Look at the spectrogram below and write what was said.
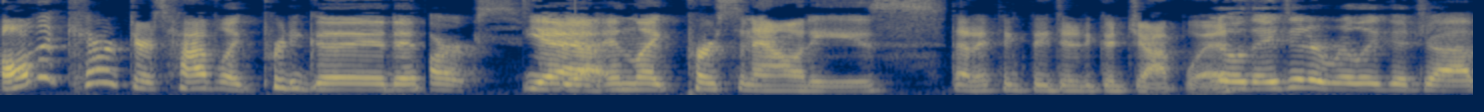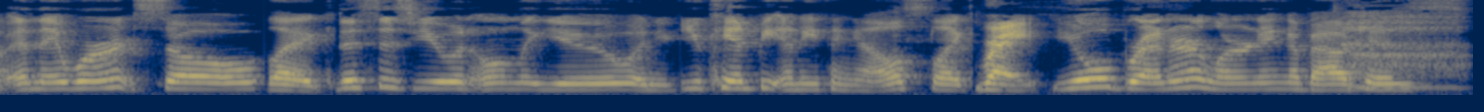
all the characters have like pretty good, Arcs. yeah, and like personalities that I think they did a good job with. No, they did a really good job, and they weren't so like this is you and only you, and you, you can't be anything else. Like right. Yul Brenner learning about his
